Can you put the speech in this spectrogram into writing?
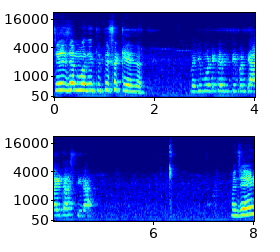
जे जन्म देते ती सख्य आहे झाली म्हणजे मोठी करते ती पण ती आईच असती ना. म्हणजे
